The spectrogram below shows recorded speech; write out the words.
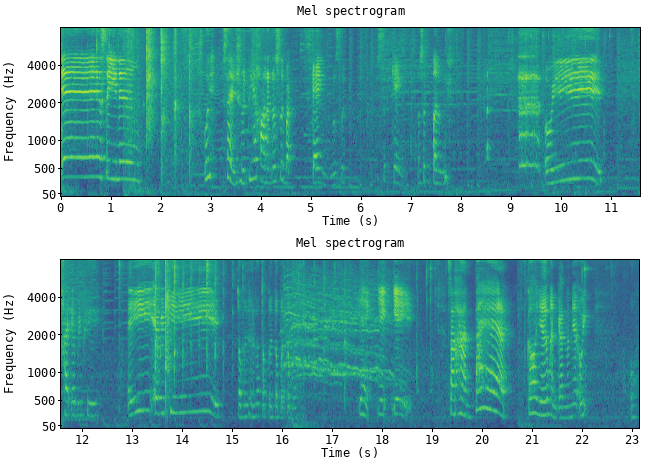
เอสี่หนึ่งอุ้ยใส่ชุดพี่เขาแล้วรู้สึกแบบเก่งรู้สึกรู้สึกเก่งรู้สึกตึงอุ้ยใคร MVP เอ้ย MVP ตบมือกันก็ตบมือตบมือตบมือเย่เย่เย่สังหารแปดก็เยอะเหมือนกันนะเนี่ยอุ้ย โอ้โห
